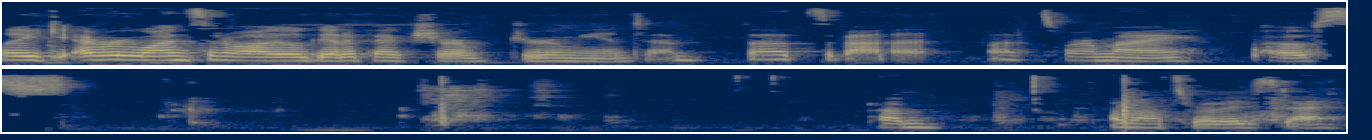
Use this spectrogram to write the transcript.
like every once in a while, you'll get a picture of Drew, me, and Tim. That's about it. That's where my posts come, and that's where they stay.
